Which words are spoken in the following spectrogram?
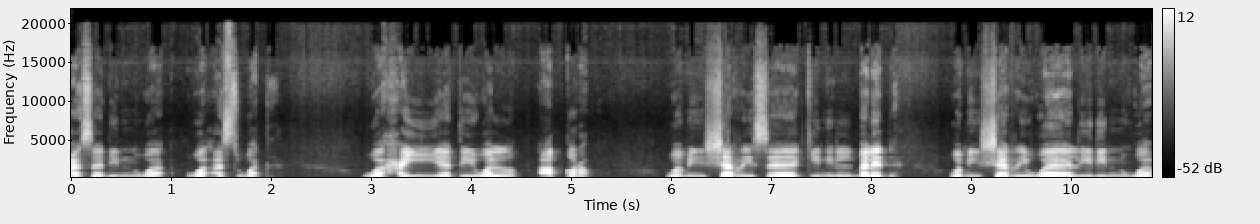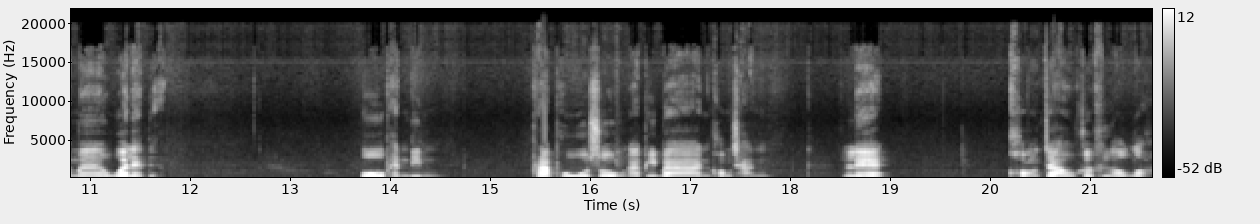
อัสดินวะวะอัสวัดวะฮัยติวัลอักรับวะมินชัริโอ้แผ่นดิน พระผู้ทรงอภิบาลของฉัน และของเจ้าก็คืออัลลอฮ์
